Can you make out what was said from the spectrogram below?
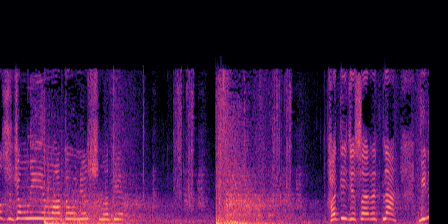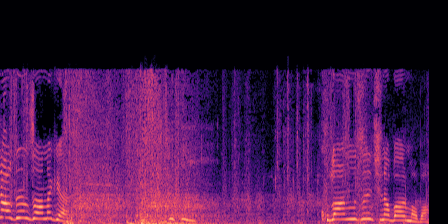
nasıl canlı yayınlarda oynuyorsun hadi. Hadi cesaretlen. Win aldığın zana gel. Kulağımızın içine bağırma bak.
